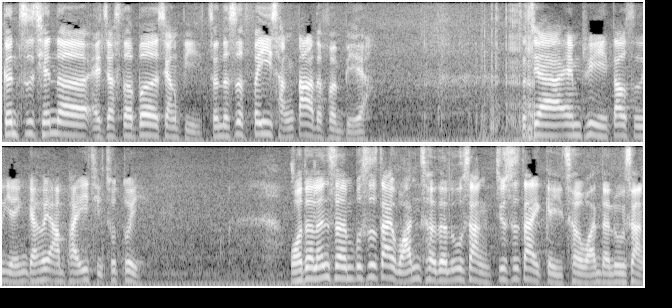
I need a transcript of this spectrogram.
跟之前的 adjustable 相比，真的是非常大的分别啊！这架 M3 到时也应该会安排一起出队。我的人生不是在玩车的路上，就是在给车玩的路上。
